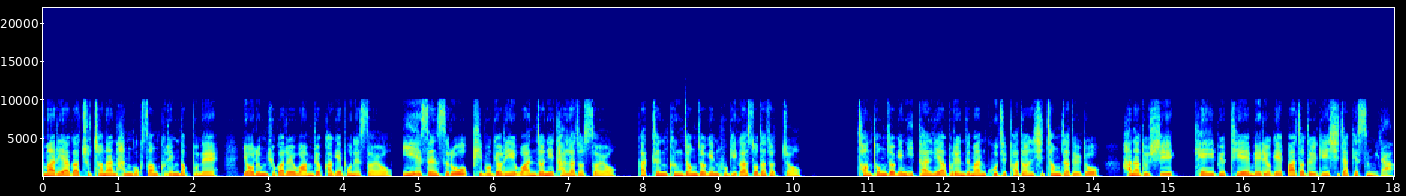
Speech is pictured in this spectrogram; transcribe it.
마리아가 추천한 한국 선크림 덕분에 여름 휴가를 완벽하게 보냈어요. 이 에센스로 피부결이 완전히 달라졌어요. 같은 긍정적인 후기가 쏟아졌죠. 전통적인 이탈리아 브랜드만 고집하던 시청자들도 하나둘씩 K-뷰티의 매력에 빠져들기 시작했습니다.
